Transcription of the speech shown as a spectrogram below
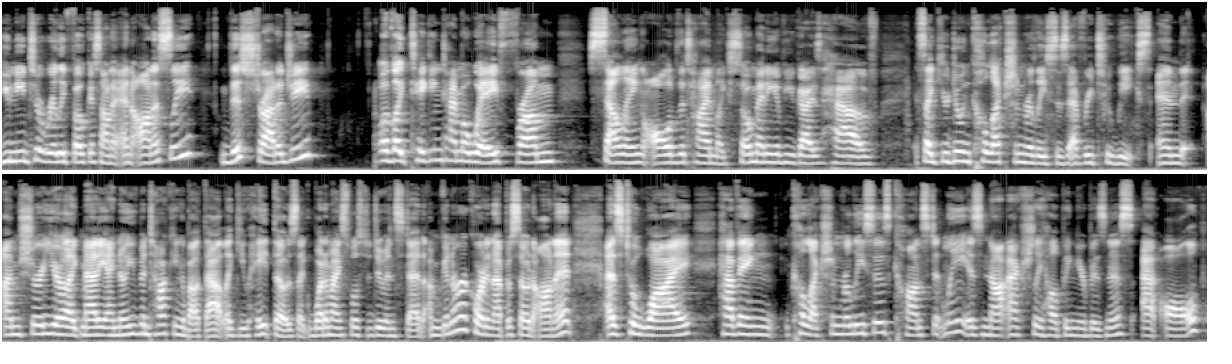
You need to really focus on it. And honestly, this strategy of like taking time away from selling all of the time, like so many of you guys have it's like you're doing collection releases every two weeks. And I'm sure you're like, Madi, I know you've been talking about that. Like, you hate those. Like, what am I supposed to do instead? I'm going to record an episode on it as to why having collection releases constantly is not actually helping your business at all.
